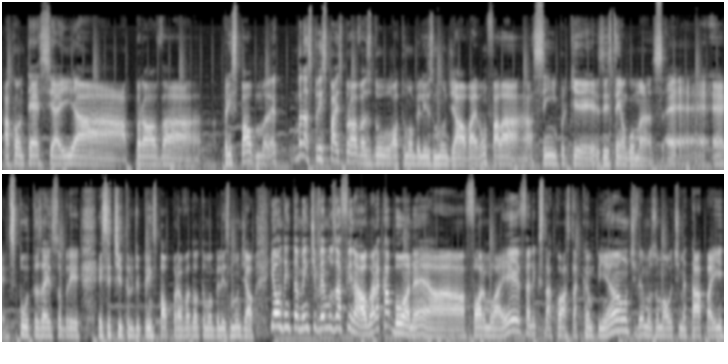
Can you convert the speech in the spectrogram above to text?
acontece aí a prova principal, é uma das principais provas do automobilismo mundial, vai, vamos falar assim, porque existem algumas é, é, disputas aí sobre esse título de principal prova do automobilismo mundial. E ontem também tivemos a final, agora acabou, né? A Fórmula E, Félix da Costa campeão, tivemos uma última etapa aí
